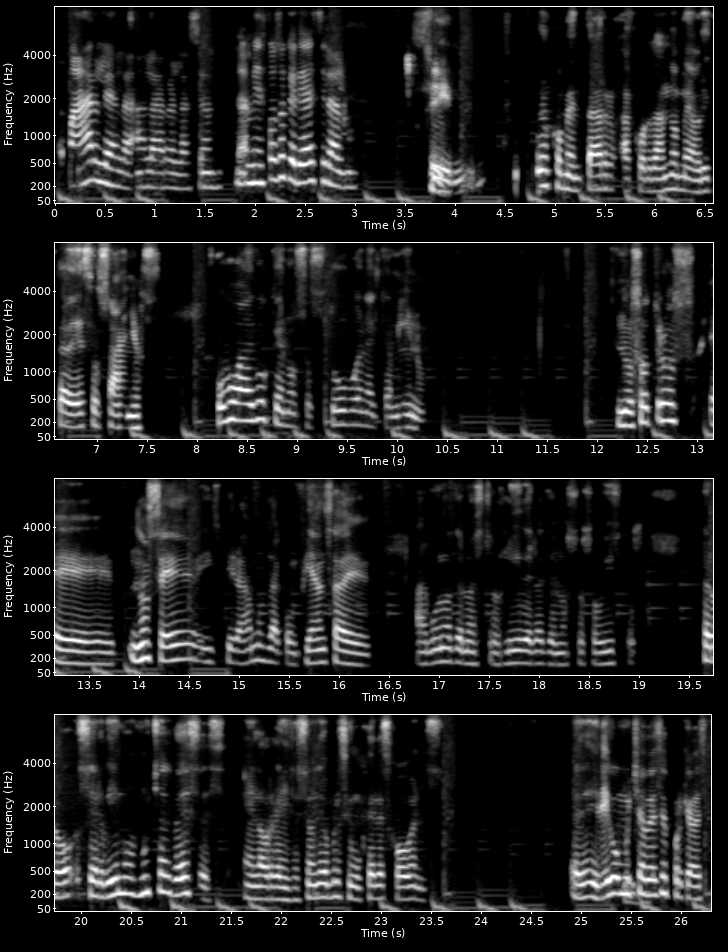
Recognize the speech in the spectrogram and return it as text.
tomarle a la, a la relación. mi esposo quería decir algo. Sí, quiero comentar, acordándome ahorita de esos años, hubo algo que nos sostuvo en el camino. Nosotros, eh, no sé, inspiramos la confianza de algunos de nuestros líderes, de nuestros obispos, pero servimos muchas veces en la organización de hombres y mujeres jóvenes. Eh, y digo muchas veces porque a veces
